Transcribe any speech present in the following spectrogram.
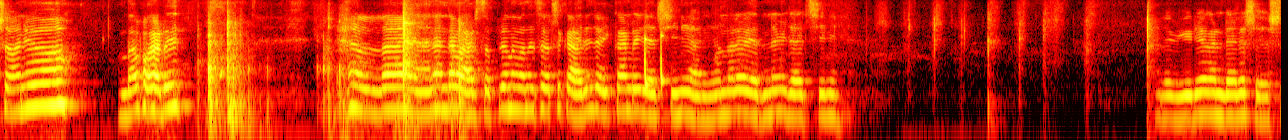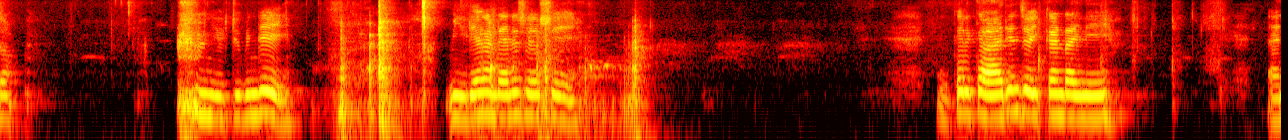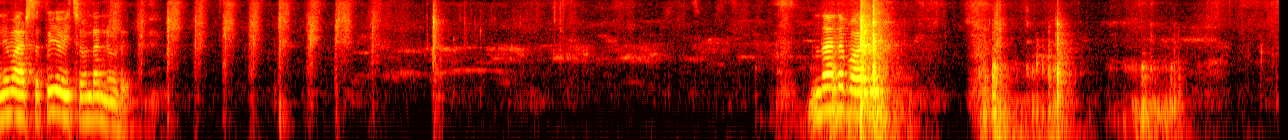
ഷാനു എന്താ പാട്? അല്ല ഞാൻ എന്റെ വാട്സപ്പിൽ ഒന്ന് വന്ന് കുറച്ച് കാര്യം ചോദിക്കാണ്ട് വിചാരിച്ചിനി. ഞാൻ ഇന്നലെ വരണം വിചാരിച്ചിനി. എന്റെ വീഡിയോ കണ്ടതിന് ശേഷം. യൂട്യൂബിന്റെ വീഡിയോ കണ്ടതിന് ശേഷേ. എനിക്കൊരു കാര്യം ചോദിക്കാണ്ടായിനി. ഞാൻ വാട്സപ്പ് ചോദിച്ചോണ്ട് എന്നോട്. എന്താ എന്റെ പാട്?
